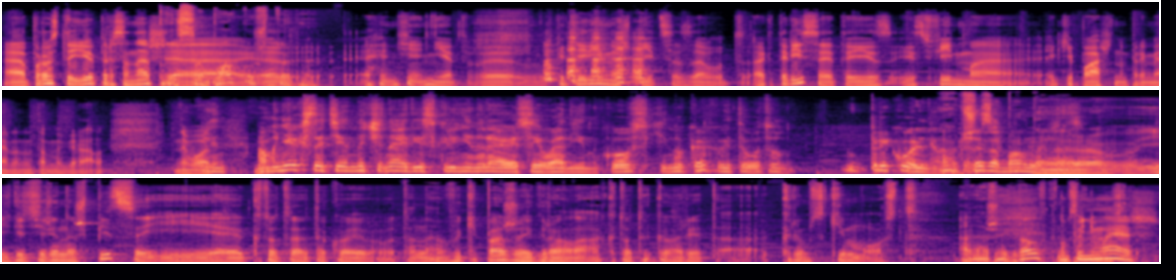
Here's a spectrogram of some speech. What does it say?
а, Просто ее персонаж... Про э, собаку, что ли? э, не- Нет, э, Катерина Шпица зовут. Актриса это из, из фильма «Экипаж», например, она там играла. Вот. Блин, а мне, кстати, начинает искренне нравиться Иван Янковский. Ну, какой-то вот он ну, прикольный. он, А Вообще забавно, э, Екатерина Шпица, и кто-то такой, вот она в экипаже играла, а кто-то говорит, «А, Крымский мост. Она же играла в Ну, Крымском понимаешь?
